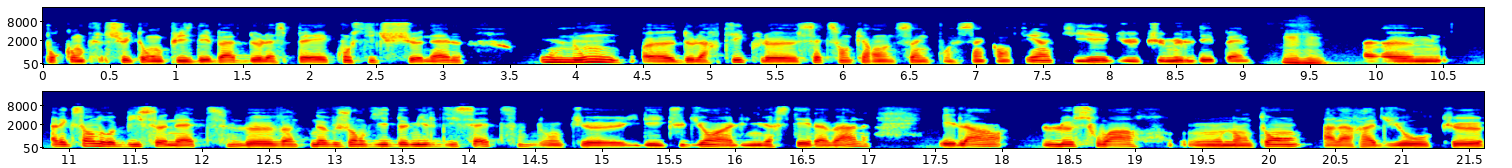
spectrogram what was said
pour qu'ensuite on puisse débattre de l'aspect constitutionnel ou non euh, de l'article 745.51 qui est du cumul des peines. Mhm. Euh, Alexandre Bissonnette, le 29 janvier 2017, donc euh, il est étudiant à l'université Laval, et là, le soir, on entend à la radio que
